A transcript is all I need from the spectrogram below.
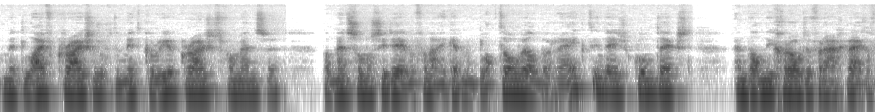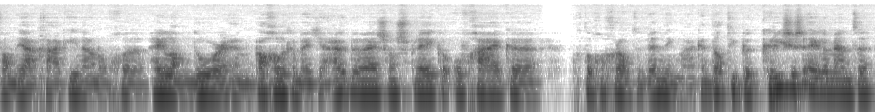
mid-life crisis of de mid-career crisis van mensen dat mensen soms het idee hebben van, nou, ik heb mijn plateau wel bereikt in deze context. En dan die grote vraag krijgen van, ja, ga ik hier nou nog uh, heel lang door en kachel ik een beetje uit, bij wijze van spreken, of ga ik uh, toch een grote wending maken? En dat type crisiselementen,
